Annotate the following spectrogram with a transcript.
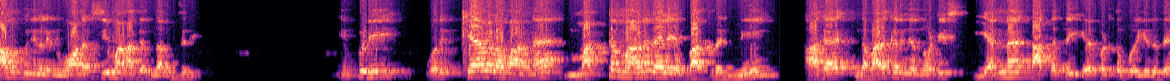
ஆமை குஞ்சுகளின் ஓனர் சீமானாக இருந்தாலும் சரி. இப்படி ஒரு கேவலமான மட்டமான வேலையை பார்க்கிற நீ ஆக இந்த வழக்கறிஞர் நோட்டீஸ் என்ன தாக்கத்தை ஏற்படுத்த போகிறது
